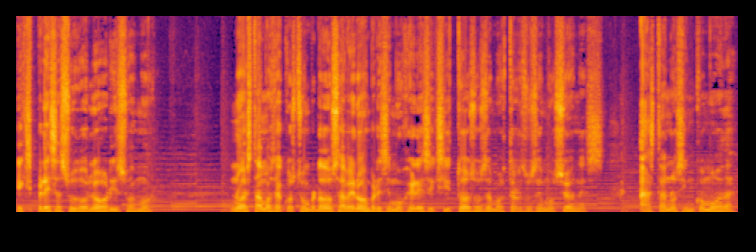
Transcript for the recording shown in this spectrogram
expresa su dolor y su amor. No estamos acostumbrados a ver hombres y mujeres exitosos demostrar sus emociones, hasta nos incomoda.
